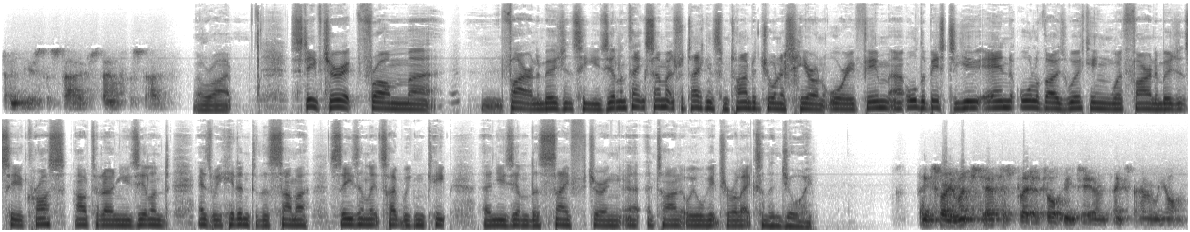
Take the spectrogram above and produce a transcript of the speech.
don't use the stove, stay off the stove. All right, Steve Turek from uh, Fire and Emergency New Zealand. Thanks so much for taking some time to join us here on OAR FM. Uh, all the best to you and all of those working with Fire and Emergency across Aotearoa New Zealand as we head into the summer season. Let's hope we can keep uh, New Zealanders safe during uh, a time that we all get to relax and enjoy. Thanks very much, Jeff. It's a pleasure talking to you, and thanks for having me on.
